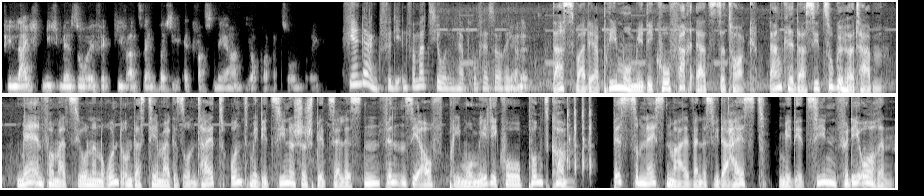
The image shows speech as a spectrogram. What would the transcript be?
vielleicht nicht mehr so effektiv, als wenn wir sie etwas näher an die Operation bringen. Vielen Dank für die Informationen, Herr Professor Ring. Gerne. Das war der Primo Medico Fachärzte Talk. Danke, dass Sie zugehört haben. Mehr Informationen rund um das Thema Gesundheit und medizinische Spezialisten finden Sie auf primomedico.com. Bis zum nächsten Mal, wenn es wieder heißt Medizin für die Ohren.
